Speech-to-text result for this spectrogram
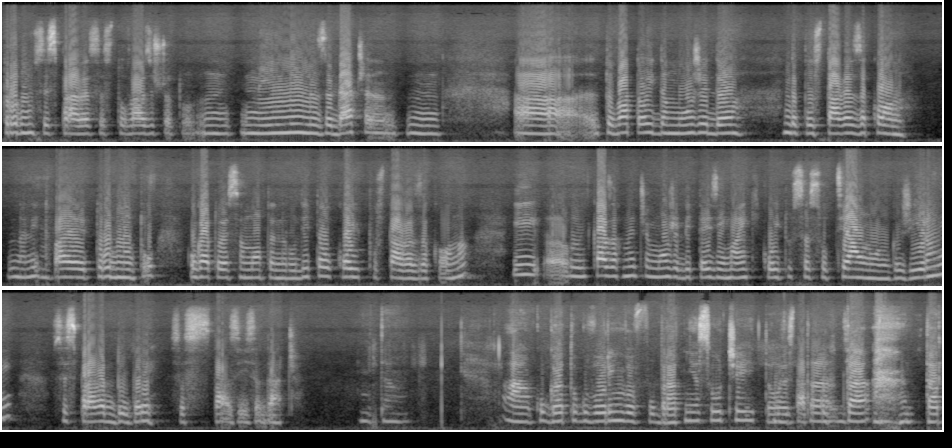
трудно се справя с това, защото не е нейна задача а, това той да може да, да поставя закона. Нали, това е трудното, когато е самотен родител, кой поставя закона. И е, казахме, че може би тези майки, които са социално ангажирани, се справят добре с тази задача. Да. А когато говорим в обратния случай, т.е. да, тат,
